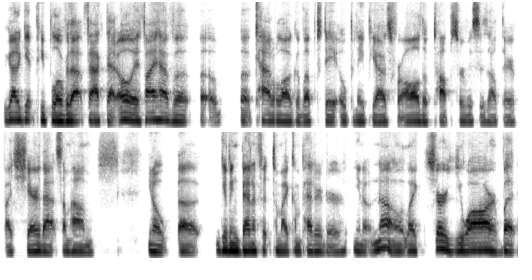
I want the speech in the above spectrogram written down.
we got to get people over that fact that, oh, if I have a, a, a catalog of up to date open APIs for all the top services out there, if I share that somehow, I'm, you know, uh, giving benefit to my competitor, you know, no, like, sure, you are, but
